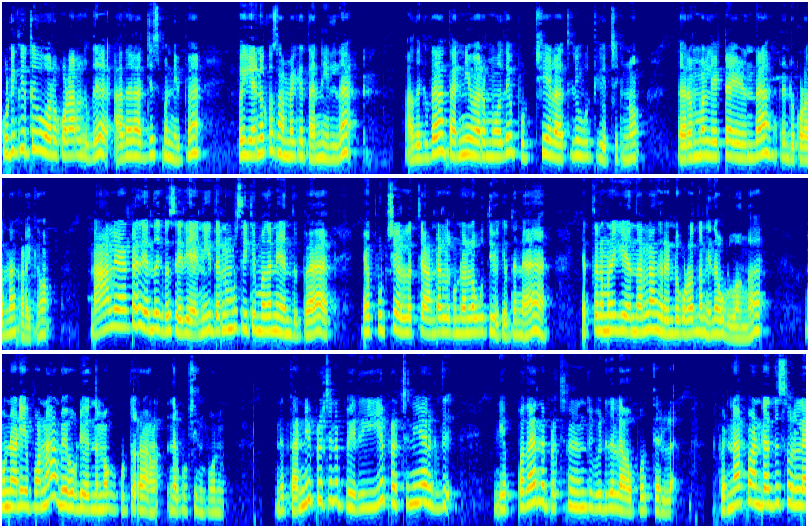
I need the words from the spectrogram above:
குடிக்கிறதுக்கு ஒரு குடம் இருக்குது அதை அட்ஜஸ்ட் பண்ணிப்பேன். இப்போ எனக்கும் சமைக்க தண்ணி இல்லை. அதுக்கு தான் தண்ணி வரும்போதே பிடிச்சி எல்லாத்தையும் ஊற்றி வச்சுக்கணும். தினமும் லேட்டாக இருந்தால் ரெண்டு குடம் தான் கிடைக்கும். நான் லேட்டாக எழுந்துக்க சரியா? நீ தினமும் சீக்கிரமாக தானே எழுந்துப்ப? என் பிடிச்சி எல்லாத்தையும் அண்டல குண்டால ஊற்றி வைக்க தானே எத்தனை மணிக்கு இருந்தாலும் அங்கே ரெண்டு குடம் தண்ணி தான் விடுவாங்க. முன்னாடியே போனால் அப்படியே ஓடி அந்த மாதிரி கொடுத்துறாங்க இந்த பிடிச்சின்னு போகணும் இந்த தண்ணி பிரச்சனை பெரிய பிரச்சனையாக இருக்குது. எப்போதான் இந்த பிரச்சனை வந்து விடுதலை ஆக தெரியல. இப்போ என்ன பண்ணுறது சொல்ல?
